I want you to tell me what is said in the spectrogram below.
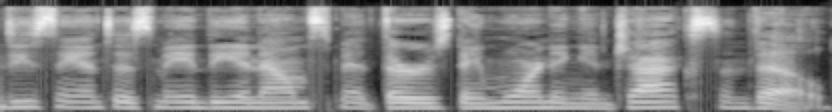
DeSantis made the announcement Thursday morning in Jacksonville.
